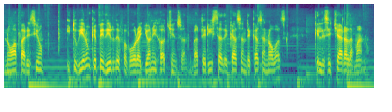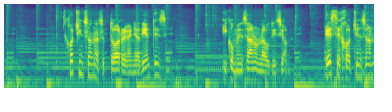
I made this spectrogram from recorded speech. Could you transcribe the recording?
no apareció y tuvieron que pedir de favor a Johnny Hutchinson, baterista de Casan de Casanovas, que les echara la mano. Hutchinson aceptó a regañadientes y comenzaron la audición. Este Hutchinson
